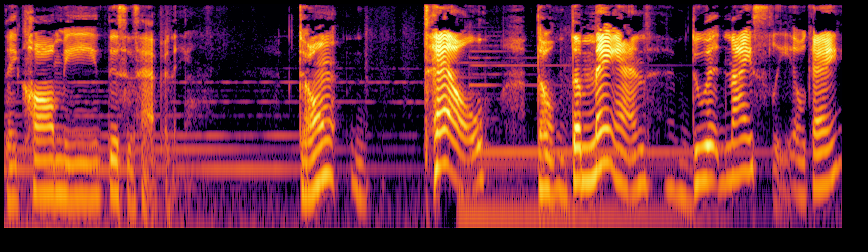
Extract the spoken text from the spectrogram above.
They call me, this is happening. Don't tell, don't demand, do it nicely, okay?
